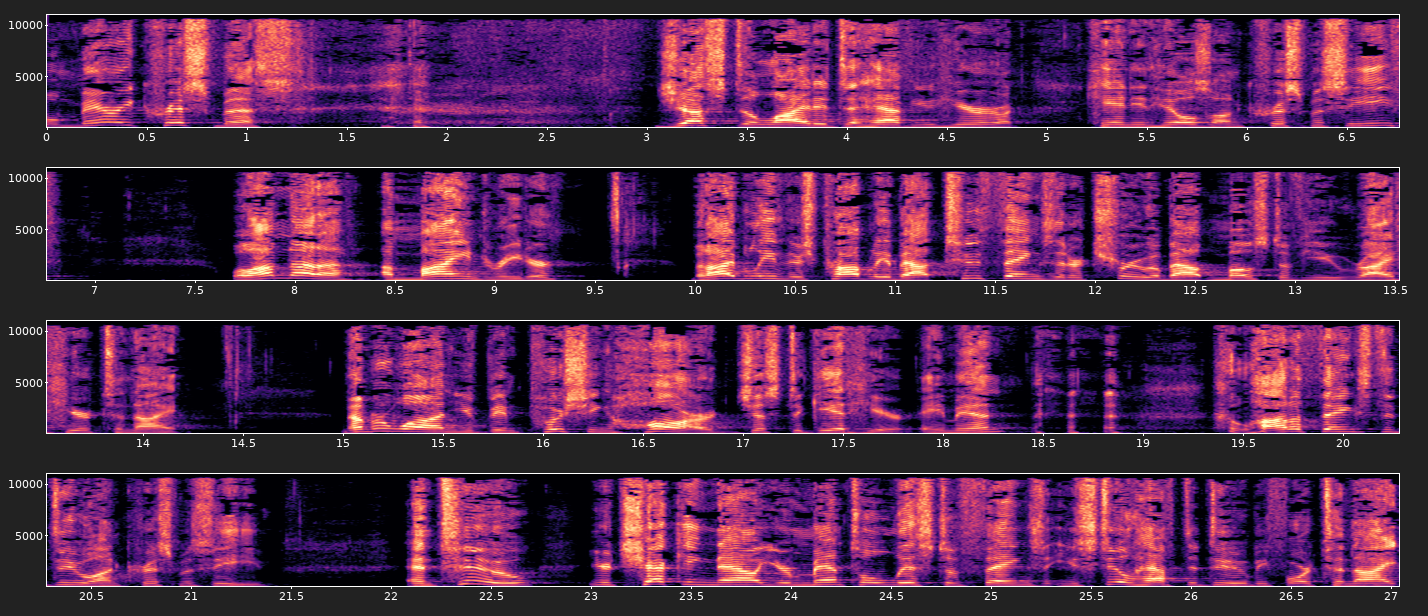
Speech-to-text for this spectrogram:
Well, Merry Christmas. Just delighted to have you here at Canyon Hills on Christmas Eve. Well, I'm not a, a, mind reader, but I believe there's probably about two things that are true about most of you right here tonight. Number one, you've been pushing hard just to get here. Amen? a lot of things to do on Christmas Eve. And two, you're checking now your mental list of things that you still have to do before tonight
